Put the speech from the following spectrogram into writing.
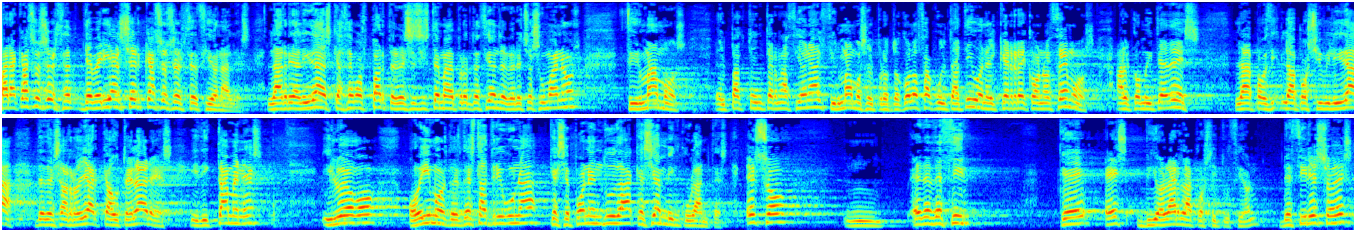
Para casos deberían ser casos excepcionales. La realidad es que hacemos parte de ese sistema de protección de derechos humanos, firmamos el Pacto Internacional, firmamos el protocolo facultativo en el que reconocemos al Comité DES la, la posibilidad de desarrollar cautelares y dictámenes y luego oímos desde esta tribuna que se pone en duda que sean vinculantes. Eso, mm, he de decir, que es violar la Constitución. Decir eso es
